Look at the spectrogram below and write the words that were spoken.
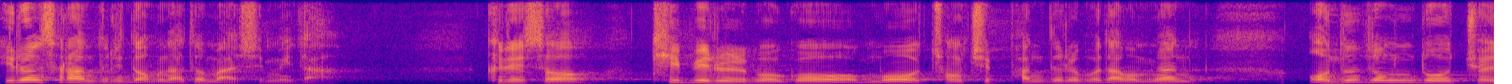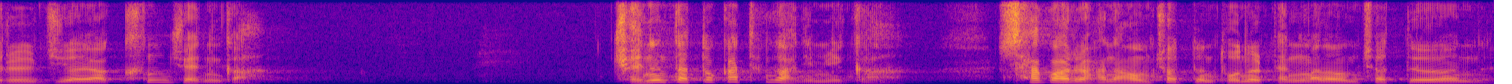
이런 사람들이 너무나도 많습니다. 그래서 TV를 보고 뭐 정치판들을 보다 보면 어느 정도 죄를 지어야 큰 죄인가? 죄는 다 똑같은 거 아닙니까? 사과를 하나 훔쳤든 돈을 백만 원 훔쳤든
